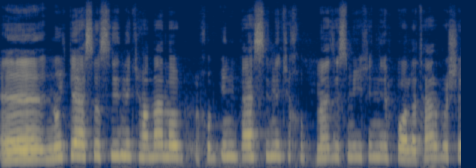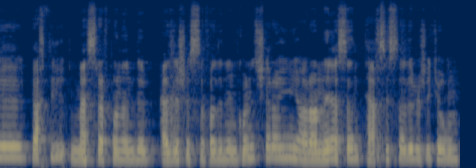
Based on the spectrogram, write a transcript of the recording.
نکته اساسی اینه که حالا خب این بحث اینه که خب مجلس میگه که نرخ بالاتر باشه. وقتی مصرف کننده ازش استفاده نمی‌کنه چرا این یارانه اصلا تخصیص داده بشه که اون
